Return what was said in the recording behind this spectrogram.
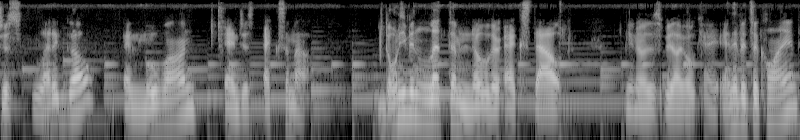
Just let it go and move on and just X them out. Don't even let them know they're X'd out. You know, just be like, okay. And if it's a client,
